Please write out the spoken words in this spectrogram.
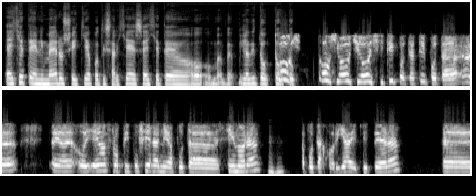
Έχετε ενημέρωση εκεί από τις αρχές, έχετε... Δηλαδή το, το, όχι, όχι, όχι, όχι, τίποτα, τίποτα. Ε, ε, οι άνθρωποι που φύγανε από τα συνορα από τα χωριά εκεί πέρα, ε,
